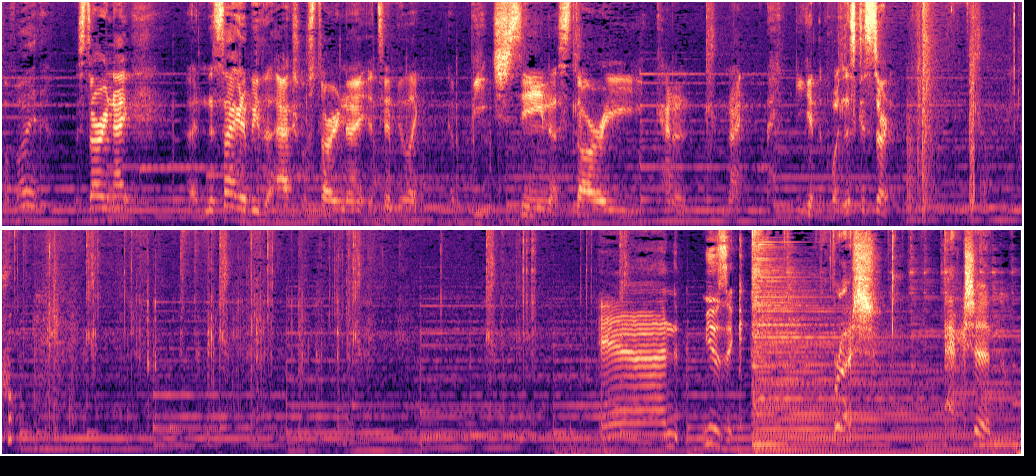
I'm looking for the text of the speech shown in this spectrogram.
of what? A starry night. Uh, it's not gonna be the actual starry night, it's gonna be like a beach scene, a starry kind of night. You get the point, let's get started. And music, brush, action.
